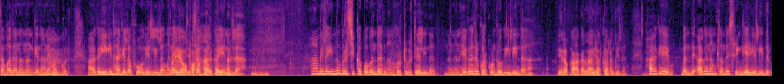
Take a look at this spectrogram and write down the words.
ಸಮಾಧಾನ ನನಗೆ ನಾನೇ ಮಾಡ್ಕೊಳ್ತೆ ಆಗ ಈಗಿನ ಹಾಗೆಲ್ಲ ಫೋನ್ ಇರಲಿಲ್ಲ ಮನೆ ಸಂಪರ್ಕ ಏನಿಲ್ಲ. ಆಮೇಲೆ ಇನ್ನೊಬ್ಬರು ಚಿಕ್ಕಪ್ಪ ಬಂದಾಗ ನಾನು ಹೊರಟು ಬಿಟ್ಟೆ ಅಲ್ಲಿಂದ. ನನ್ನನ್ನು ಹೇಗಾದರೂ ಕರ್ಕೊಂಡು ಹೋಗಿ ಇಲ್ಲಿಂದ ಇರೋಕ್ಕಾಗಲ್ಲ. ಇರೋಕ್ಕಾಗೋದಿಲ್ಲ. ಹಾಗೆ ಬಂದೆ. ಆಗ ನಮ್ಮ ತಂದೆ ಶೃಂಗೇರಿಯಲ್ಲಿ ಇದ್ದರು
